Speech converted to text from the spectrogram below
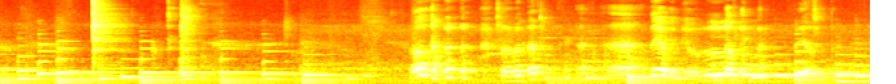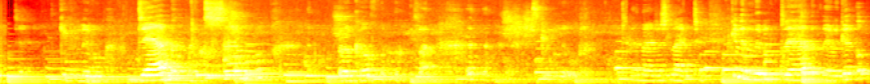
Oh, sorry about that. There we go, lovely. Yes. Give a little dab, like so. Broke off. Fine. Just give a little. And I just like to give it a little dab. There we go. Oh,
